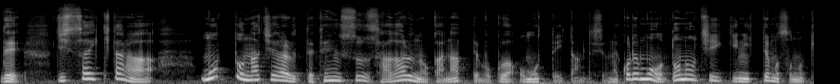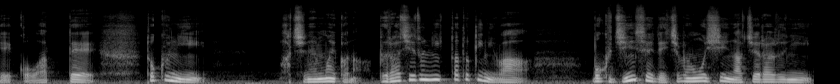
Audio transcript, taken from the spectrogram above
で実際来たらもっとナチュラルって点数下がるのかなって僕は思っていたんですよね。これもどの地域に行ってもその傾向はあって特に8年前かなブラジルに行った時には僕人生で一番美味しいナチュラルに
